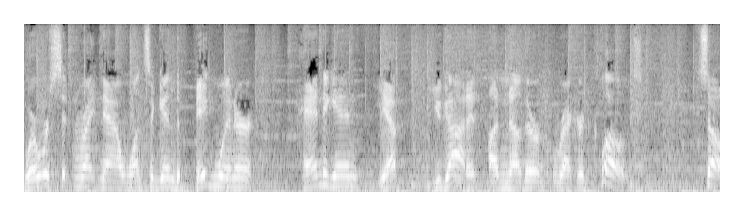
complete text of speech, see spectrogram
where we're sitting right now, once again, the big winner, handing again, yep, you got it, another record close. So,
